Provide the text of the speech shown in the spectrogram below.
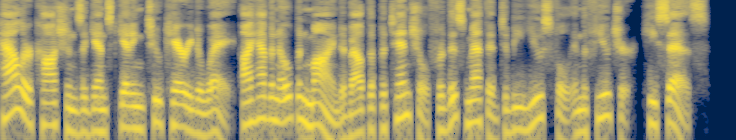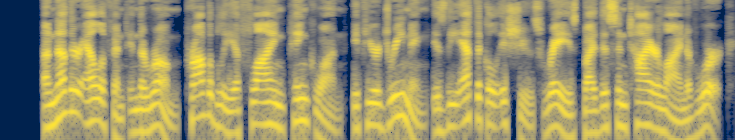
Paller cautions against getting too carried away. I have an open mind about the potential for this method to be useful in the future, he says. Another elephant in the room, probably a flying pink one, if you're dreaming, is the ethical issues raised by this entire line of work.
